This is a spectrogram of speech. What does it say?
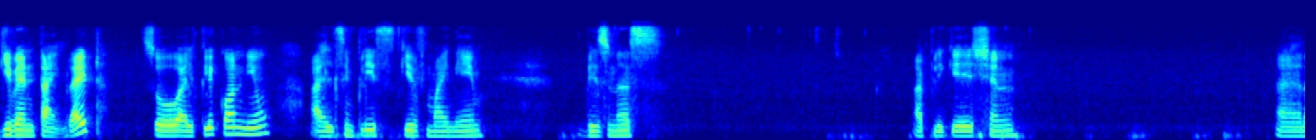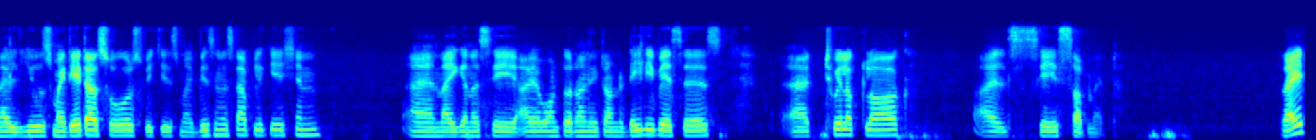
given time, right? So I'll click on new. I'll simply give my name business application and I'll use my data source, which is my business application. And I'm gonna say I want to run it on a daily basis at 12 o'clock. I'll say submit right?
